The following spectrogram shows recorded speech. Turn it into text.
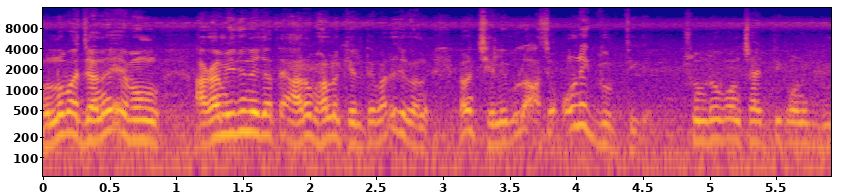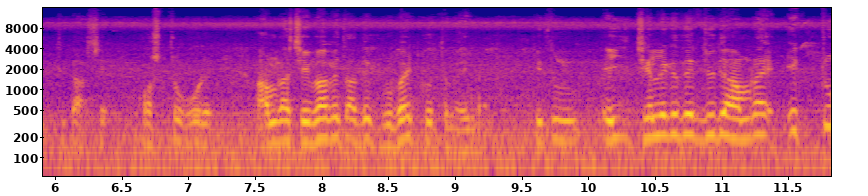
ধন্যবাদ জানাই এবং আগামী দিনে যাতে আরও ভালো খেলতে পারে যে কারণ ছেলেগুলো আসে অনেক দূর থেকে সুন্দরবন সাইড থেকে অনেক দূর থেকে আসে কষ্ট করে। আমরা সেভাবে তাদের প্রোভাইড করতে পারি না। কিন্তু এই ছেলেদের যদি আমরা একটু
